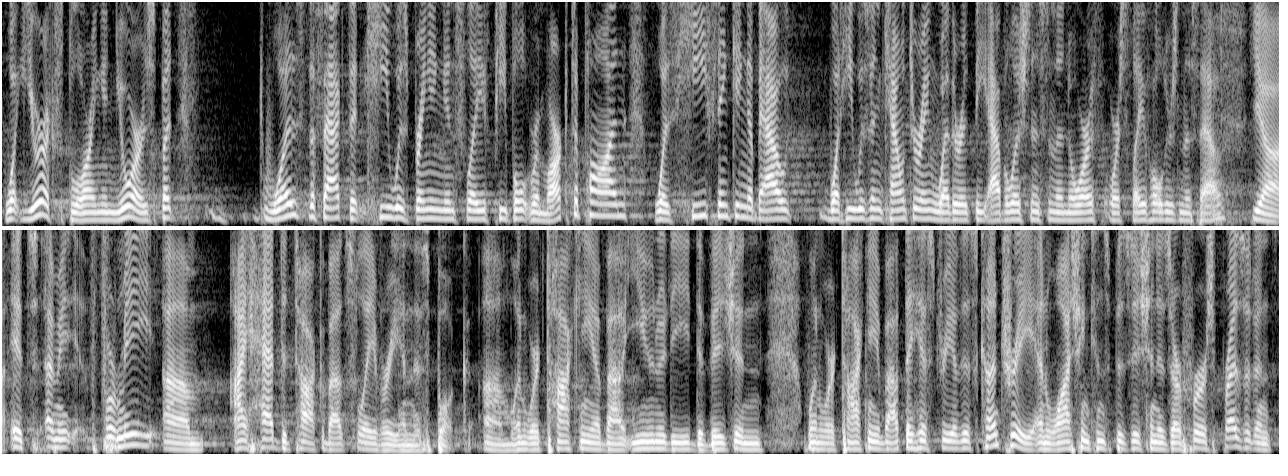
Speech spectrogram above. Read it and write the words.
what you're exploring in yours, but was the fact that he was bringing enslaved people remarked upon? Was he thinking about what he was encountering, whether it be abolitionists in the North or slaveholders in the South? Yeah, it's, I mean, for me, um, I had to talk about slavery in this book. Um, when we're talking about unity, division, when we're talking about the history of this country and Washington's position as our first president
